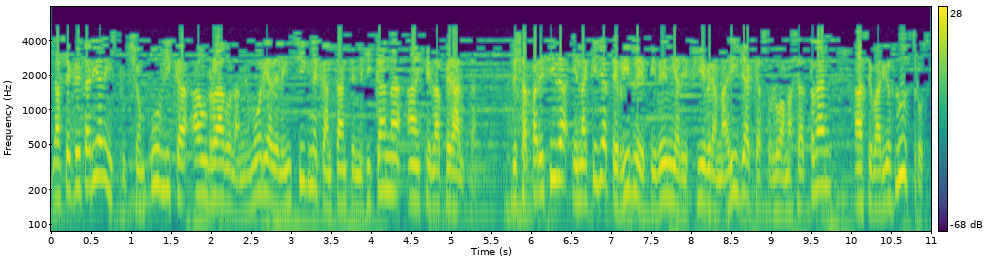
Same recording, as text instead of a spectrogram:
la Secretaría de Instrucción Pública ha honrado la memoria de la insigne cantante mexicana Ángela Peralta, desaparecida en aquella terrible epidemia de fiebre amarilla que asoló a Mazatlán hace varios lustros,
